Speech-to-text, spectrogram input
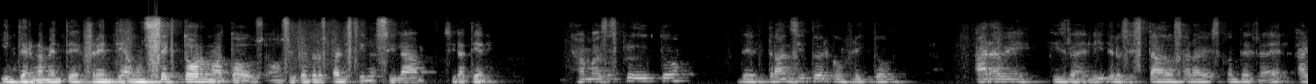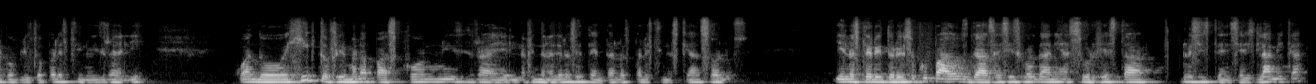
internamente frente a un sector, no a todos, a un sector de los palestinos sí la, sí la tiene. Hamas es producto del tránsito del conflicto árabe-israelí, de los estados árabes contra Israel, al conflicto palestino-israelí. Cuando Egipto firma la paz con Israel a finales de los 70, los palestinos quedan solos. Y en los territorios ocupados, Gaza y Cisjordania, surge esta resistencia islámica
